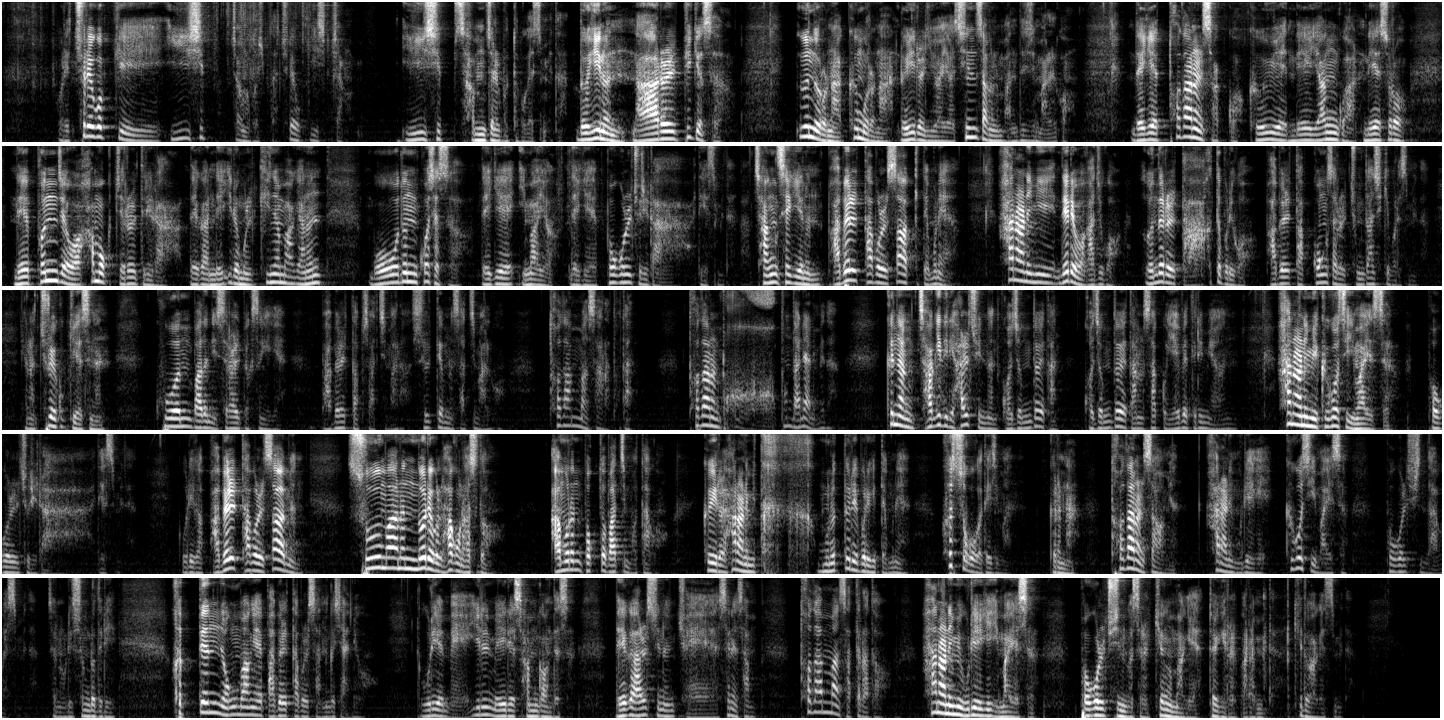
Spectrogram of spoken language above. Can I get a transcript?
우리 출애굽기 20장을 보십니다. 출애굽기 20장 23절부터 보겠습니다. 너희는 나를 비겨서 은으로나 금으로나 너희를 위하여 신상을 만들지 말고 내게 토단을 쌓고 그 위에 내 양과 내 소로 내 번제와 화목제를 드리라. 내가 내 이름을 기념하게 하는 모든 곳에서 내게 임하여 내게 복을 주리라 되겠습니다. 창세기에는 바벨탑을 쌓았기 때문에 하나님이 내려와 가지고 언어를 다 흩어버리고 바벨탑 공사를 중단시켜 버렸습니다. 그러나 출애굽기에서는 구원받은 이스라엘 백성에게 바벨탑 쌓지 마라. 쓸데없는 쌓지 말고 토단만 쌓아라. 토단. 토단은 높은 단이 아닙니다. 그냥 자기들이 할 수 있는 그 정도의 단, 그 정도의 단을 쌓고 예배 드리면 하나님이 그곳에 임하여서 복을 주리라 되었습니다. 우리가 바벨탑을 쌓으면 수많은 노력을 하고 나서도 아무런 복도 받지 못하고 그 일을 하나님이 다 무너뜨려 버리기 때문에 헛수고가 되지만 그러나 토단을 쌓으면 하나님 우리에게 그곳이 임하여서 복을 주신다고 했습니다. 저는 우리 성도들이 헛된 욕망의 바벨탑을 쌓는 것이 아니고 우리의 매일매일의 삶 가운데서 내가 할 수 있는 최선의 삶 토단만 쌓더라도 하나님이 우리에게 임하여서 복을 주시는 것을 경험하게 되기를 바랍니다. 기도하겠습니다.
